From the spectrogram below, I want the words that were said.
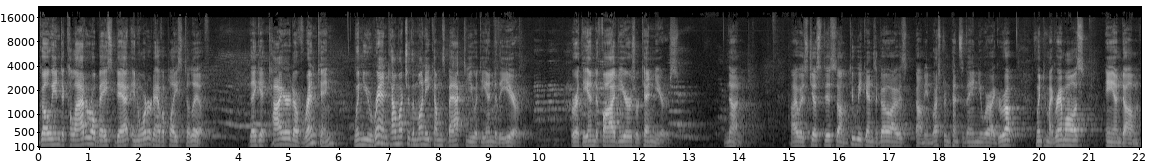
go into collateral based debt in order to have a place to live. They get tired of renting. When you rent, how much of the money comes back to you at the end of the year? Or at the end of five years or 10 years? None. I was just this um, two weekends ago, I was um, in western Pennsylvania where I grew up, went to my grandma's, and um,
